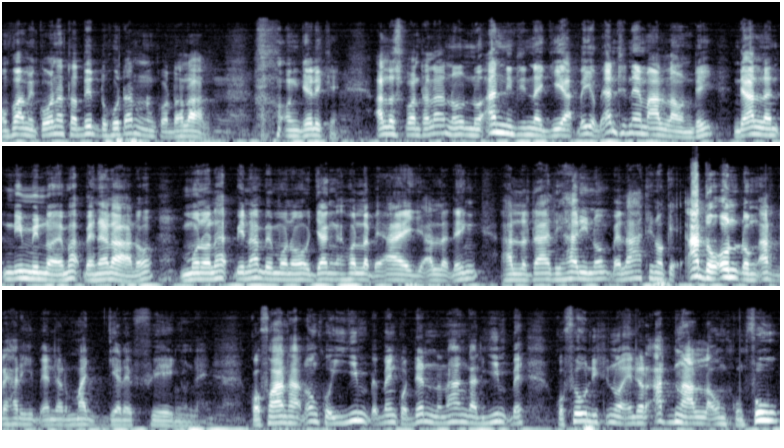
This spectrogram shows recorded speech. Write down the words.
On faami ko wonata dirde huɗan non ko dalal. On gelike allah subahana taala no no annidina jeyaɓe yooɓe antinema allah on dey. Nde allah imminno e maɓɓe nelaɗo mono laɓɓinaɓe mono jangga holla ɓe ayeji allah ɗen. Allah daali hari noon ɓe laatino ke ado on ɗon arde hari ɓe nder majjere feeñu nde ko fanda ɗon ko yimɓe ɓen ko denndanangal yimɓe ko fewnitino e nder aduna allah on kon fof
